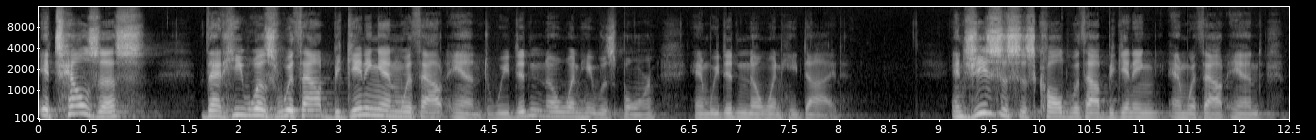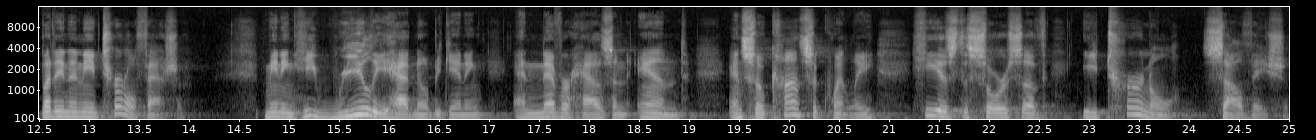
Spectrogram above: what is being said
It tells us that he was without beginning and without end. We didn't know when he was born, and we didn't know when he died. And Jesus is called without beginning and without end, but in an eternal fashion, meaning he really had no beginning and never has an end. And so, consequently, he is the source of eternal salvation.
